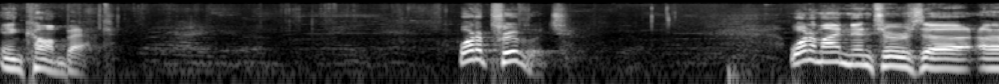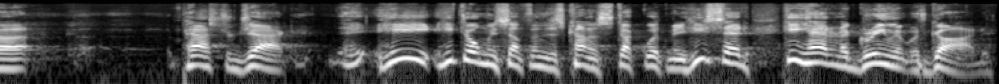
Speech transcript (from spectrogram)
in combat. What a privilege. One of my mentors, uh, uh, Pastor Jack, he, he told me something that's kind of stuck with me. He said he had an agreement with God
